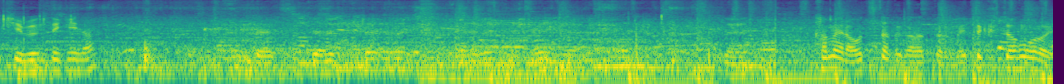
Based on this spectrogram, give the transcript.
気分的な。カメラ落ちたとかだったらめちゃくちゃおもろい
